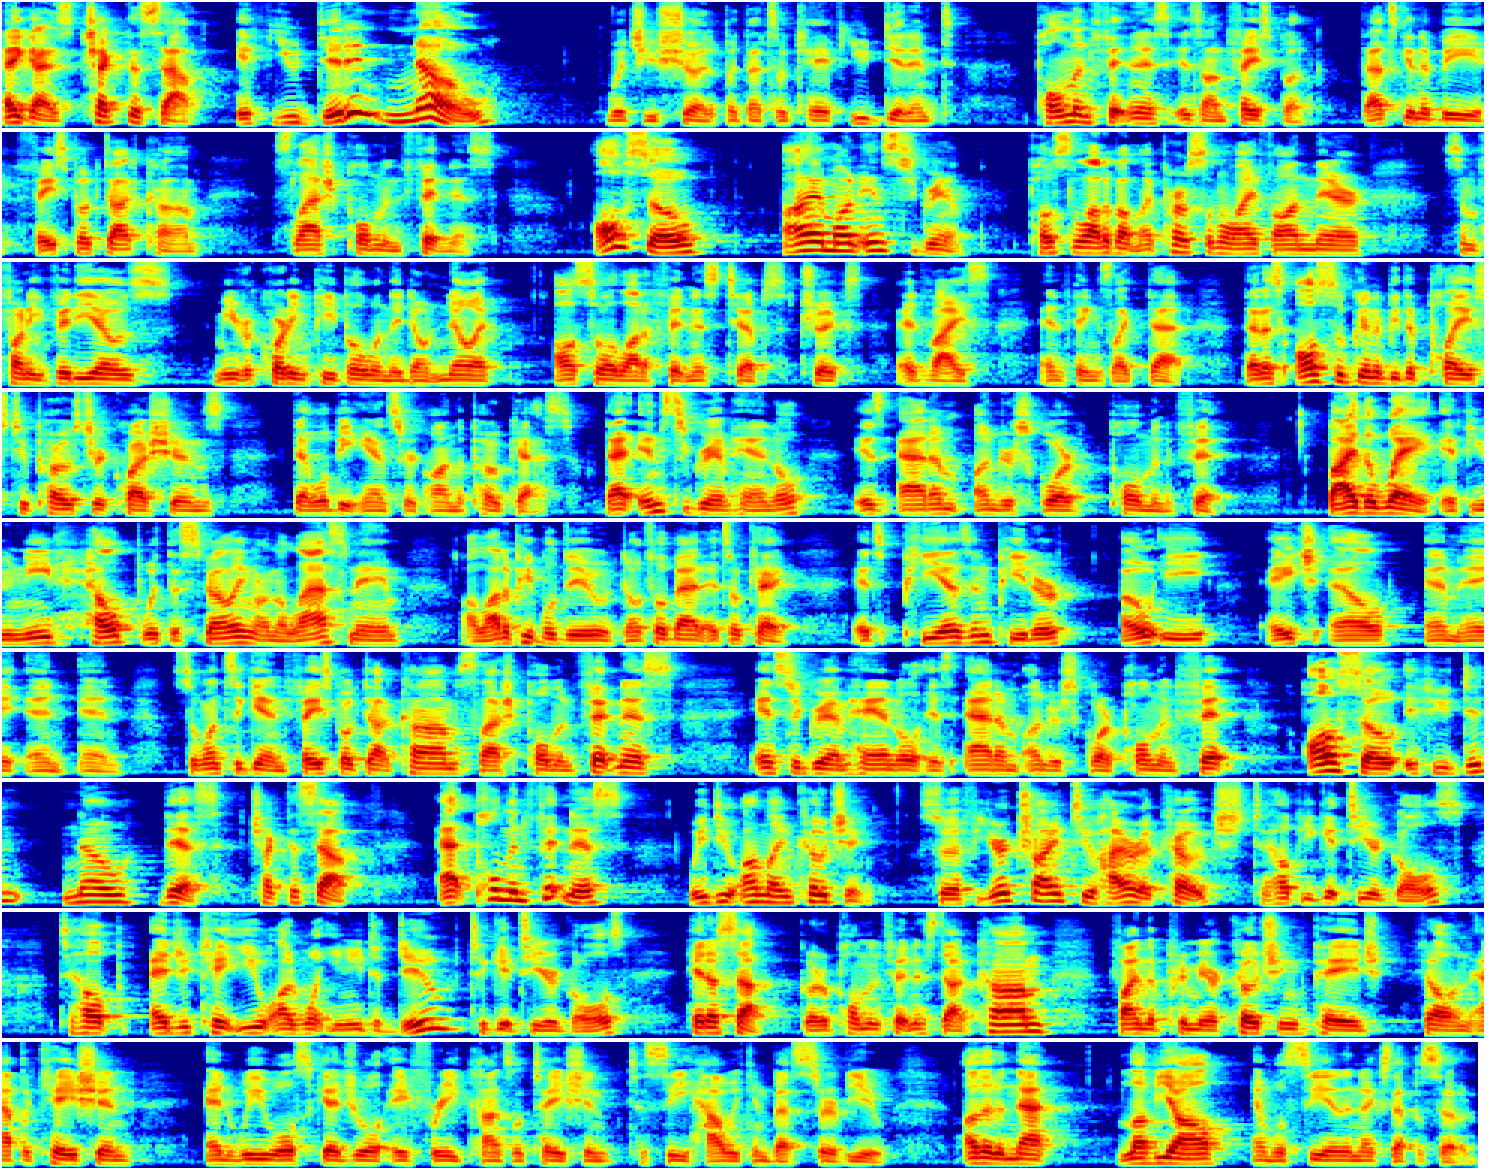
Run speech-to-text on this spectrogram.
Hey guys, check this out. If you didn't know, which you should, but that's okay if you didn't, Poehlmann Fitness is on Facebook. That's going to be facebook.com slash Poehlmann Fitness. Also, I am on Instagram. Post a lot about my personal life on there, some funny videos, me recording people when they don't know it, also a lot of fitness tips, tricks, advice, and things like that. That is also going to be the place to post your questions that will be answered on the podcast. That Instagram handle is Adam underscore Poehlmann Fit. By the way, if you need help with the spelling on the last name, a lot of people do. Don't feel bad. It's okay. It's P as in Peter, O E H L M A N N. So once again, facebook.com slash Poehlmann Fitness. Instagram handle is Adam underscore Poehlmann Fit. Also, if you didn't know this, check this out. At Poehlmann Fitness, we do online coaching. So if you're trying to hire a coach to help you get to your goals, to help educate you on what you need to do to get to your goals, hit us up. Go to poehlmannfitness.com, find the Premier Coaching page, fill out an application, and we will schedule a free consultation to see how we can best serve you. Other than that, love y'all, and we'll see you in the next episode.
